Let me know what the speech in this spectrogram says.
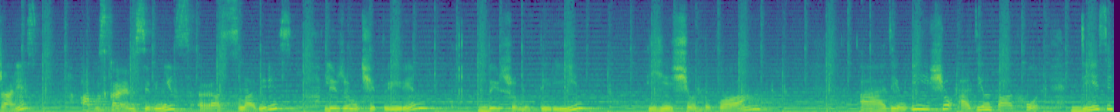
Задержались, опускаемся вниз, расслабились, лежим 4, дышим 3, еще 2, 1 и еще один подход, 10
